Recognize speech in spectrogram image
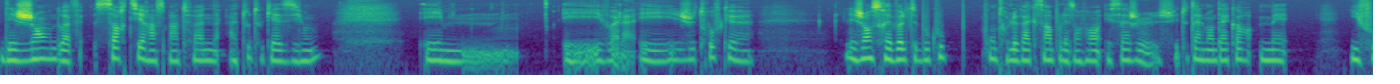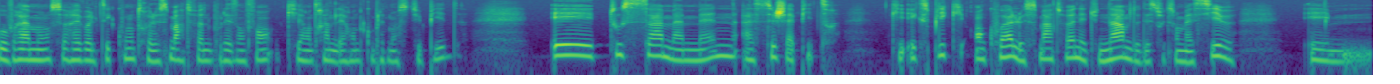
des gens doivent sortir un smartphone à toute occasion. Et, et voilà, et je trouve que les gens se révoltent beaucoup contre le vaccin pour les enfants, et ça je, suis totalement d'accord, mais il faut vraiment se révolter contre le smartphone pour les enfants qui est en train de les rendre complètement stupides. Et tout ça m'amène à ce chapitre qui explique en quoi le smartphone est une arme de destruction massive et hum,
